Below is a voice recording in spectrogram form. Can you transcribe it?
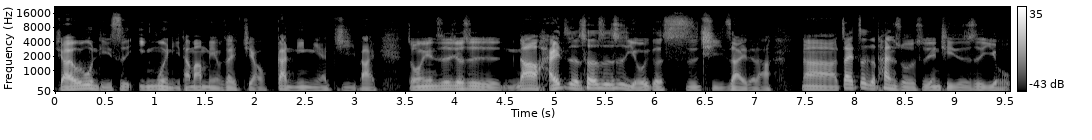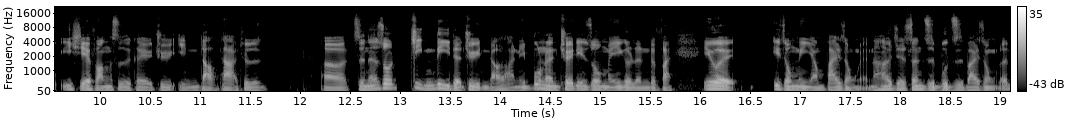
小孩问题是因为你他妈没有在教，干你娘鸡掰。总而言之就是，那孩子的测试是有一个时期在的啦。那在这个探索的时间，其实是有一些方式可以去引导他，就是呃，只能说尽力的去引导他，你不能确定说每一个人的反，因为。一种米养百种人，然后而且甚至不止百种人，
